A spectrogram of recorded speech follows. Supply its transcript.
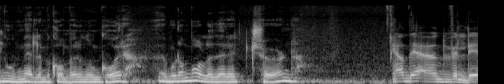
noen medlemmer kommer og noen går. Hvordan måler dere churn? Ja, Det er veldig,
